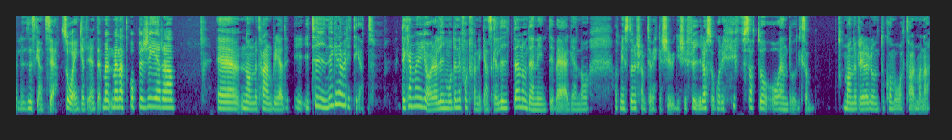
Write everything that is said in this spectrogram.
eller det ska jag inte säga, så enkelt är det inte, men, men att operera eh, någon med tarmvred i, i tidig graviditet, det kan man ju göra. Livmodern är fortfarande ganska liten och den är inte i vägen och åtminstone fram till vecka 20-24 så går det hyfsat och, och ändå liksom manövrera runt och komma åt tarmarna.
